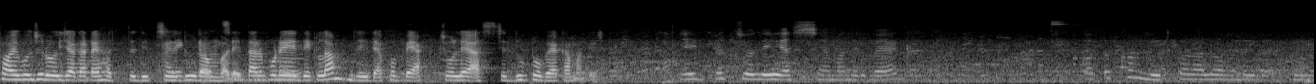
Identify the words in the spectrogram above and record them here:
সবাই বলছিল ওই জায়গাটায় হাঁটতে দিচ্ছে দুই আরেকটা নম্বরে। তারপরে দেখলাম যে দেখো ব্যাগ চলে আসছে দুটো ব্যাগ আমাদের। এই তো চলেই আসছে আমাদের ব্যাগ কতক্ষণ লেট করালো আমাদের ব্যাগগুলো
